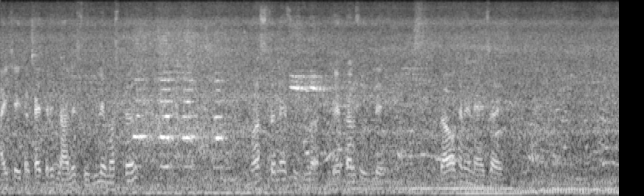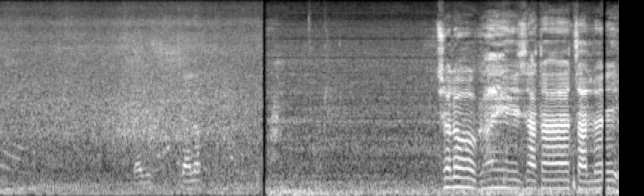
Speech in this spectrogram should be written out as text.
आईच्या इथं काहीतरी झाले सुजले मस्त. मस्त नाही सुजलं बेकार सुजले. दवाखान्यात न्यायचं आहे. चलो चलो. गाईज आता चाललोय.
